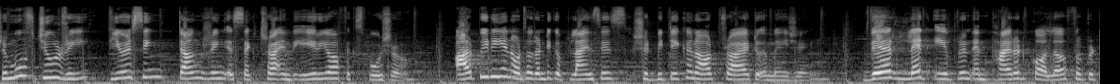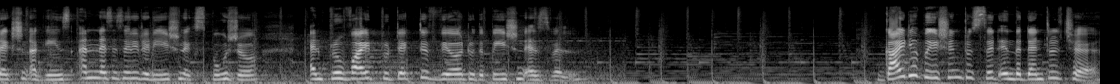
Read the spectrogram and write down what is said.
Remove jewelry, piercing, tongue ring etc. in the area of exposure. RPD and orthodontic appliances should be taken out prior to imaging. Wear lead apron and thyroid collar for protection against unnecessary radiation exposure and provide protective wear to the patient as well. Guide your patient to sit in the dental chair.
